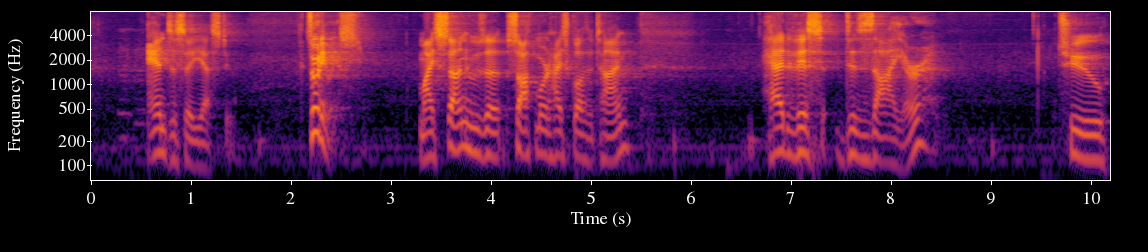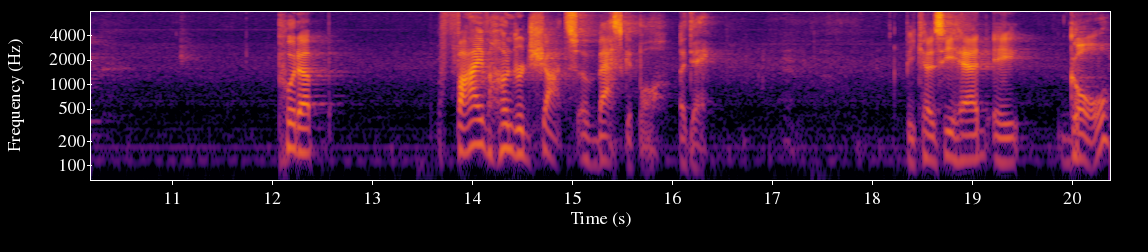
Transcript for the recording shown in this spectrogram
and to say yes to. So, anyways, my son, who's a sophomore in high school at the time, had this desire to put up 500 shots of basketball a day because he had a goal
